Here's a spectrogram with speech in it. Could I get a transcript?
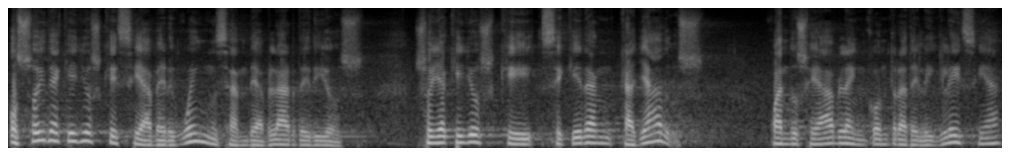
¿O soy de aquellos que se avergüenzan de hablar de Dios? ¿Soy aquellos que se quedan callados cuando se habla en contra de la iglesia,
